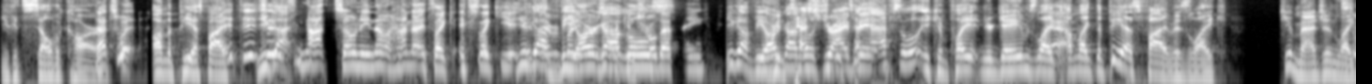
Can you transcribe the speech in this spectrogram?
You could sell the car that's what on the PS5. It, it's, you it's got not Sony, no Honda. It's like it's like you, You got VR to Control goggles. that thing. you got VR You can goggles. test drive te- it. Absolutely, you can play it in your games. Like Yeah. I'm like the PS5 is like. Can you imagine like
